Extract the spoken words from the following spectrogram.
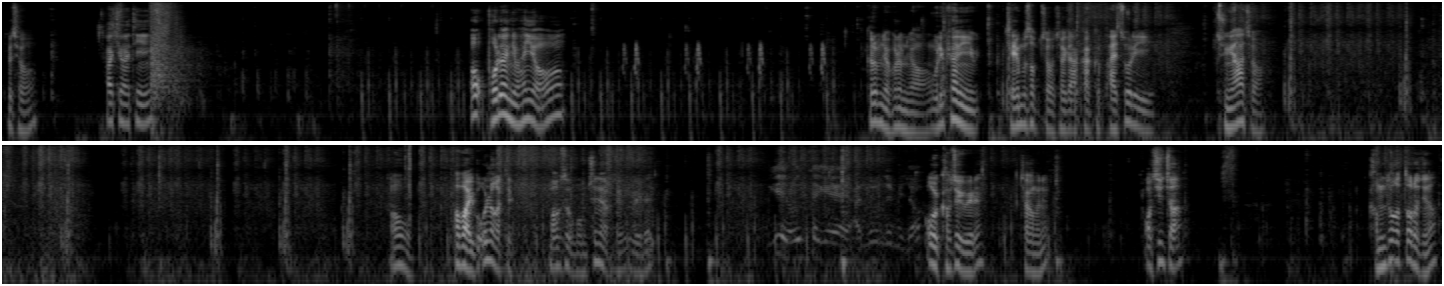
그렇죠. 화이팅 화이팅. 어 보려님 하이요 그럼요 그럼요. 우리 편이 제일 무섭죠. 저기 아까 그 발소리 중요하죠. 어우 봐봐 이거 올라갈 때 마우스가 멈추네 갑자기. 왜 이래? 이게 로스텍의 안 좋은 점이죠. 어 갑자기 왜 이래? 잠깐만요. 어 진짜? 감도가 떨어지나?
